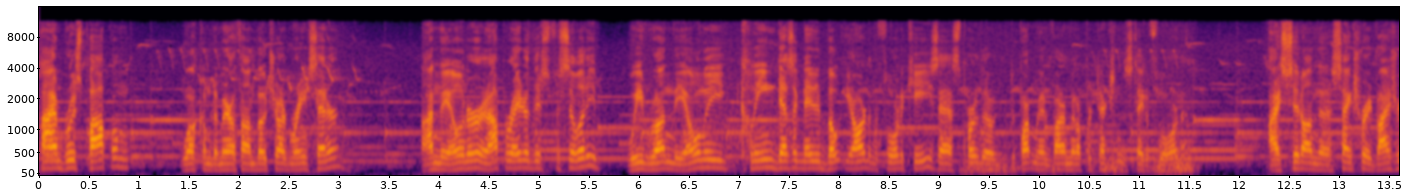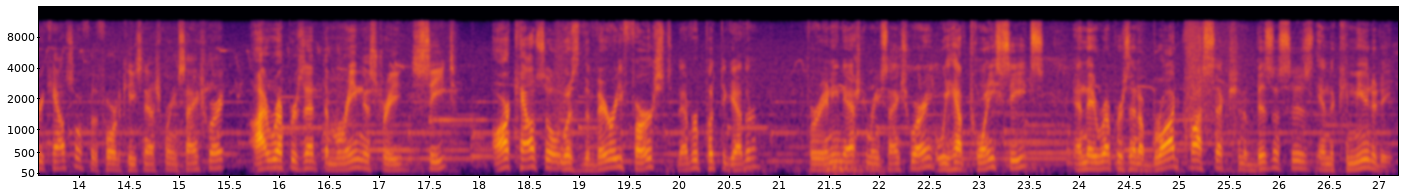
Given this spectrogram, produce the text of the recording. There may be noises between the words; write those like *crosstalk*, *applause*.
Hi, I'm Bruce Popham. Welcome to Marathon Boatyard Marine Center. I'm the owner and operator of this facility. We run the only clean designated boatyard in the Florida Keys as per the Department of Environmental Protection of the state of Florida. I sit on the Sanctuary Advisory Council for the Florida Keys National Marine Sanctuary. I represent the marine industry seat. Our council was the very first ever put together for any National Marine Sanctuary. We have 20 seats and they represent a broad cross-section of businesses in the community.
